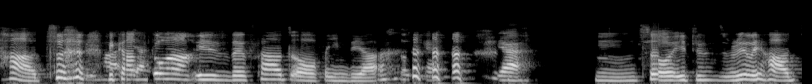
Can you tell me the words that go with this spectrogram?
hot, hot because yeah. Goa is the south of India. Okay. Yeah. Mm, so it is really hot.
